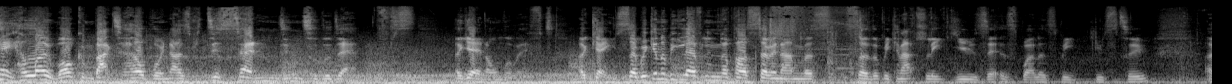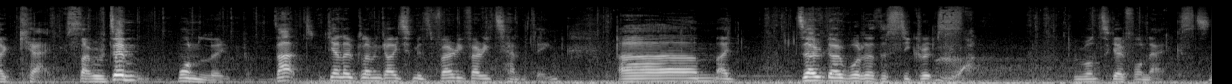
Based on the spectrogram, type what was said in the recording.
Okay, hello, welcome back to Hellpoint as we descend into the depths. Again, on the lift. Okay, so we're going to be leveling up our Sewing Analyst so that we can actually use it as well as we used to. Okay, so we've done one loop. That yellow glowing item is very, very tempting. Um, I don't know what other secrets we want to go for next.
